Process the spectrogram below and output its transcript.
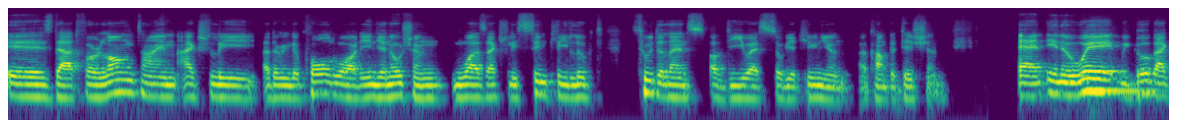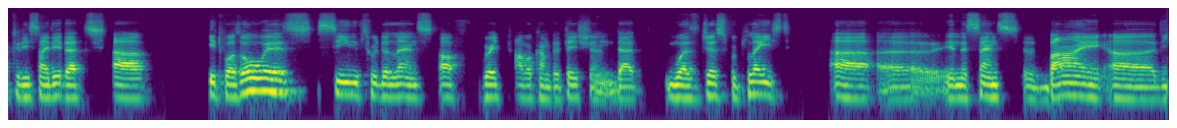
is that for a long time, actually, uh, during the Cold War, the Indian Ocean was actually simply looked through the lens of the US Soviet Union uh, competition. And in a way, we go back to this idea that uh, it was always seen through the lens of great power competition that was just replaced uh, uh, in a sense by uh, the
